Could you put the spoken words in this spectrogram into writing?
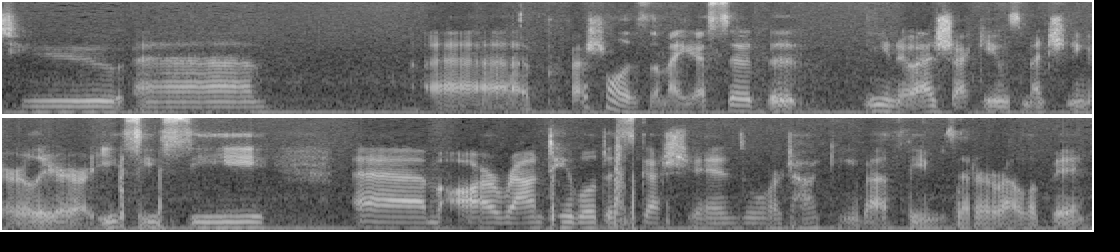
to um, uh, professionalism, I guess. So the you know, as Jackie was mentioning earlier, our ECC, um, our roundtable discussions, when we're talking about themes that are relevant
